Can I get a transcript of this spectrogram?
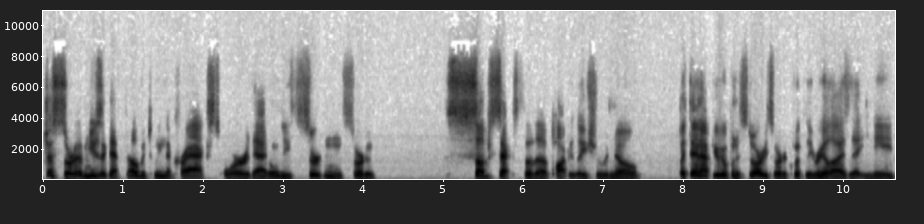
just sort of music that fell between the cracks or that only certain sort of subsects of the population would know. But then after you open a store, you sort of quickly realize that you need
